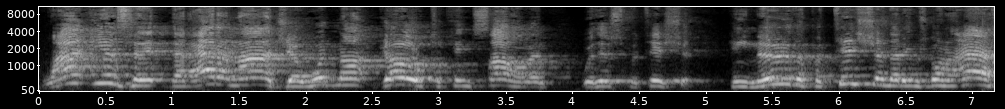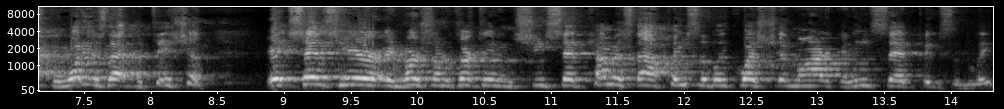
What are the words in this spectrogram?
Why is it that Adonijah would not go to King Solomon with his petition? He knew the petition that he was going to ask. And what is that petition? It says here in verse number 13, and she said, Comest thou peaceably? Question mark. And he said, Peaceably.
